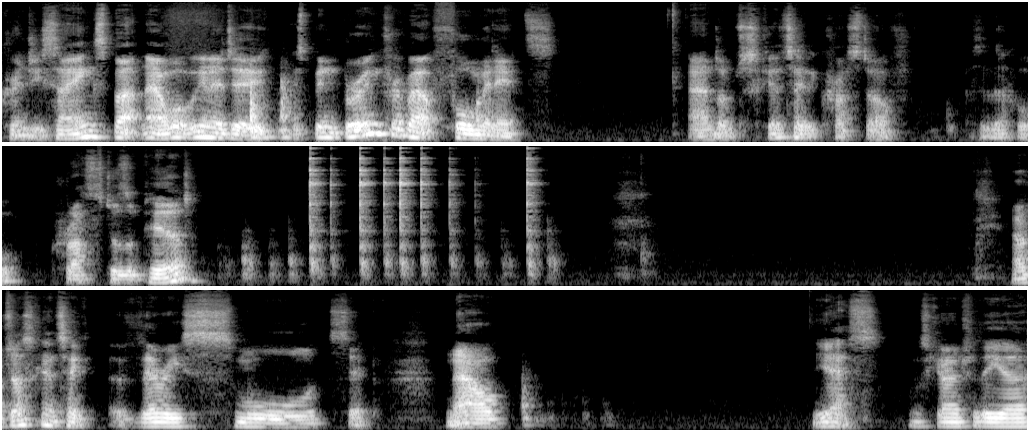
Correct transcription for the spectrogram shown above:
cringy sayings, but now what we're going to do, it's been brewing for about four minutes, and I'm just going to take the crust off the little crust has appeared. I'm just going to take a very small sip. Now, yes, let's go into the uh,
